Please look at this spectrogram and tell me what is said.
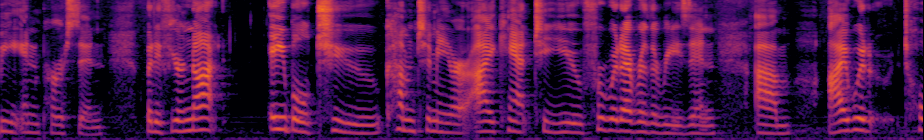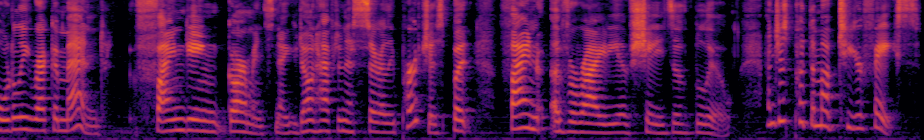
be in person, but if you're not able to come to me or I can't to you for whatever the reason, um, I would totally recommend finding garments. Now, you don't have to necessarily purchase, but find a variety of shades of blue and just put them up to your face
